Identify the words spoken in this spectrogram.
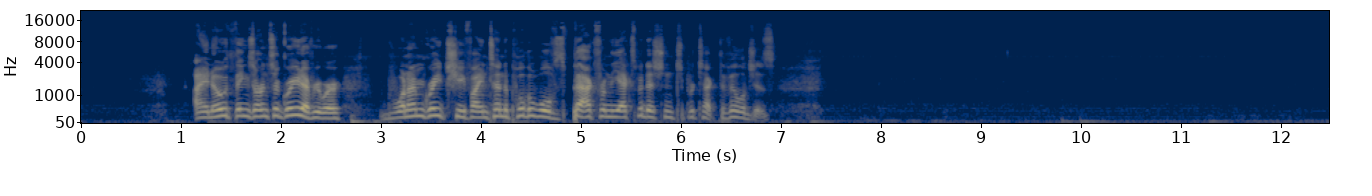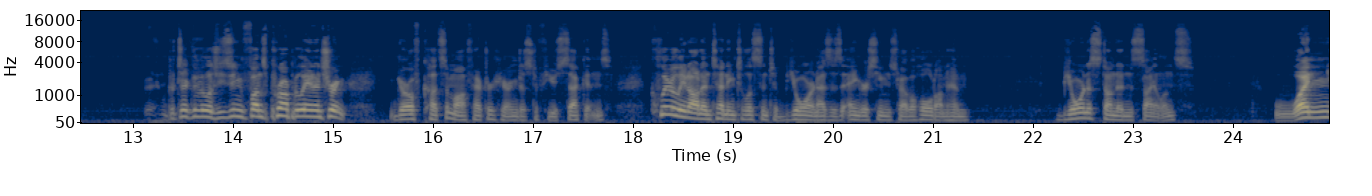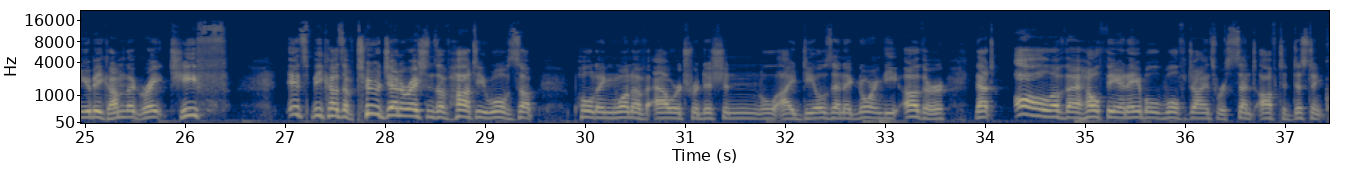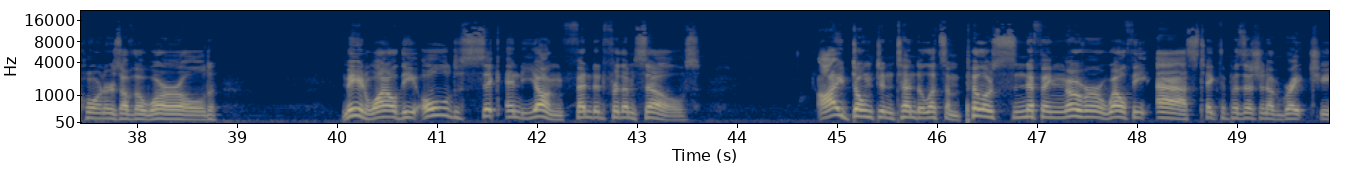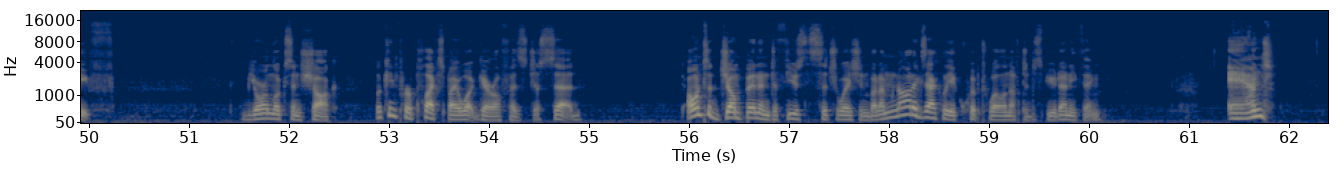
I know things aren't so great everywhere. But when I'm great chief, I intend to pull the wolves back from the expedition to protect the villages. Protect the village using funds properly and ensuring... Geralf cuts him off after hearing just a few seconds, clearly not intending to listen to Bjorn as his anger seems to have a hold on him. Bjorn is stunned in silence. When you become the great chief, it's because of two generations of haughty wolves upholding one of our traditional ideals and ignoring the other that all of the healthy and able wolf giants were sent off to distant corners of the world. Meanwhile, the old, sick, and young fended for themselves. I don't intend to let some pillow sniffing over wealthy ass take the position of great chief. Bjorn looks in shock looking perplexed by what Geralf has just said. I want to jump in and defuse the situation, but I'm not exactly equipped well enough to dispute anything. And?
